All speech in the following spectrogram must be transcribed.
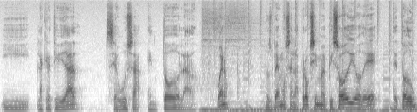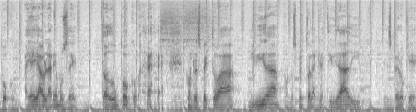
Y la creatividad se usa en todo lado. Bueno, nos vemos en el próximo episodio de De todo un poco. Ahí hablaremos de todo un poco con respecto a mi vida, con respecto a la creatividad y espero que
